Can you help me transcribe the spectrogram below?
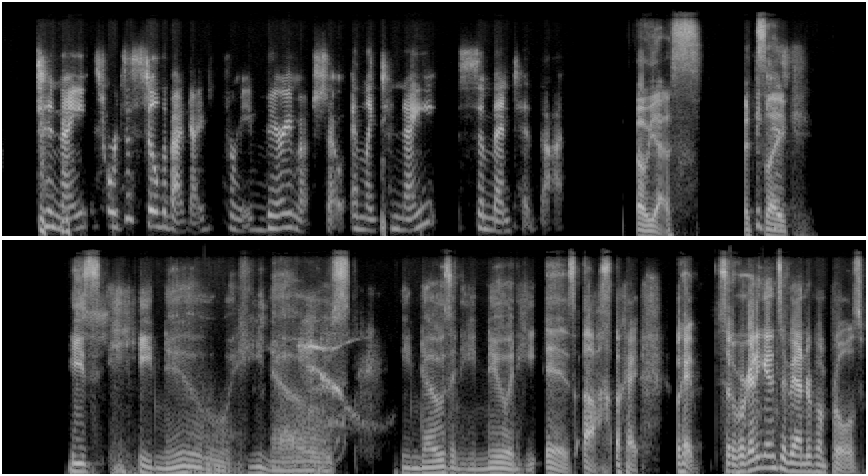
tonight Schwartz is still the bad guy for me, very much so. And like tonight cemented that. Oh yes, it's Because- like he's he knew he knows. He knows and he knew and he is. Ugh. Okay. Okay. So we're gonna get into Vanderpump Rules,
